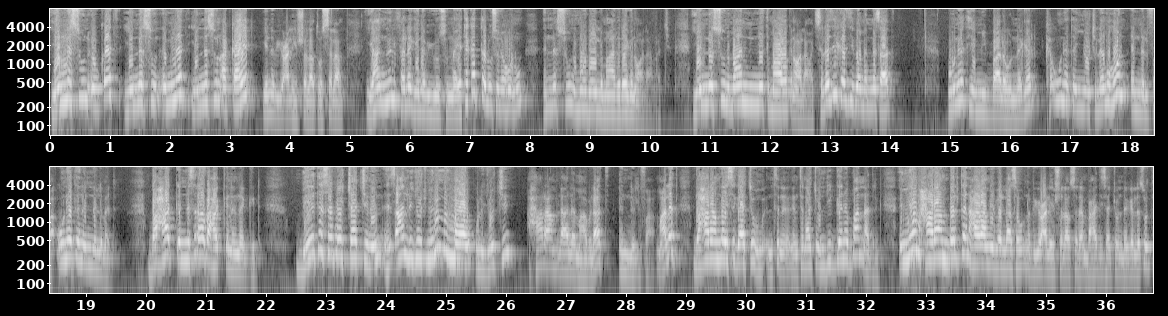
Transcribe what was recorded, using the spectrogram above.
የነሱን እውቀት የነሱን እምነት የነሱን አካሄድ የነቢዩ عليه الصلاة والسلام ያንን ፈለግ የነቢዩን ሱና የተከተሉ ስለሆኑ እነሱን ሞዴል ማድረግ ነው አላማችን የእነሱን ማንነት ማወቅ ነው አላማችን ስለዚህ ከዚህ በመነሳት እውነት የሚባለውን ነገር ከእውነተኞች ለመሆን እንልፋ እውነትን እንልመድ በሐቅ እንስራ በሐቅ እንነግድ። ቤተሰቦቻችንን ህፃን ልጆች ምንም የማያውቁ ልጆችን ሐራም ላለማብላት እንልፋ። ማለት በሐራም ላይ ስጋቸው እንትናቸው እንዲገነባ እናድርግ። እኛም ሐራም በልተን ሐራም የበላ ሰው ነቢዩ ለ ሰላት ሰላም በሐዲሳቸው እንደገለጹት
